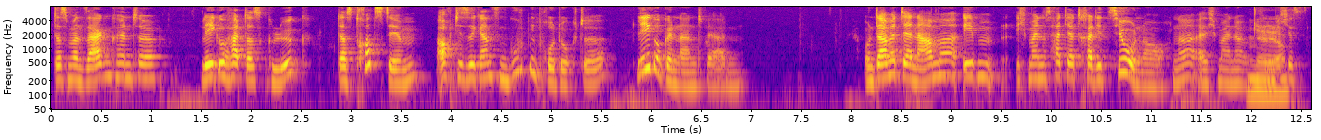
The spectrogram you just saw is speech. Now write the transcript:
dass man sagen könnte, Lego hat das Glück, dass trotzdem auch diese ganzen guten Produkte Lego genannt werden. Und damit der Name eben, ich meine, es hat ja Tradition auch, ne? Also ich meine, für ja, mich ist,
